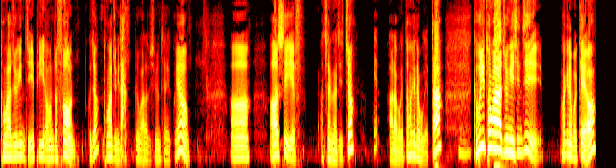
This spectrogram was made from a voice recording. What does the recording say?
통화 중인지 be on the phone. 그죠? 통화 중이다. 그리고 알아두시면 되겠고요. 어, I'll see if 마찬가지죠. Yep. 알아보겠다, 확인해 보겠다. 그분이 통화 중이신지 확인해 볼게요.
